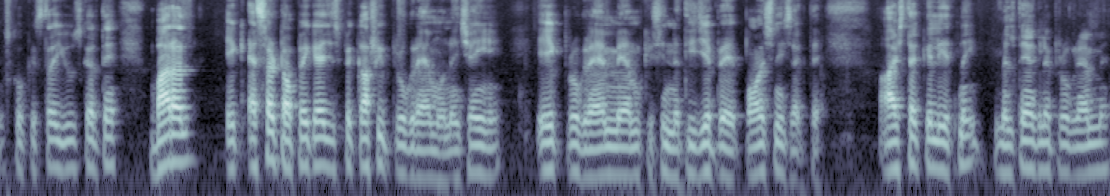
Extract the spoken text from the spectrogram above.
उसको किस तरह यूज़ करते हैं। बहरहाल, एक ऐसा टॉपिक है, जिस पे काफ़ी प्रोग्राम होने चाहिए। एक प्रोग्राम में हम किसी नतीजे पे पहुँच नहीं सकते। आज तक के लिए इतना ही। मिलते हैं अगले प्रोग्राम में।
